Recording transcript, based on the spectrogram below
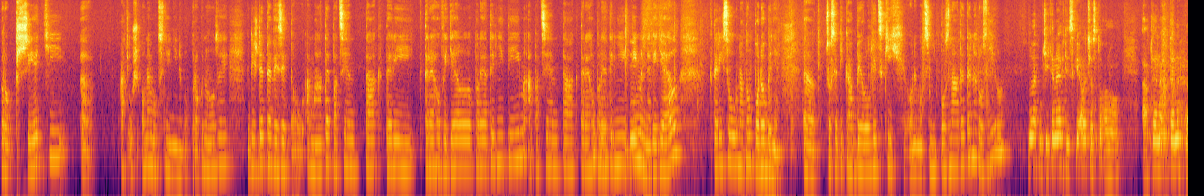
pro přijetí ať už onemocnění nebo prognózy, když jdete vizitou a máte pacienta, který, kterého viděl paliativní tým a pacienta, kterého paliativní tým neviděl, který jsou na tom podobně. Eh, co se týká biologických onemocnění, poznáte ten rozdíl? No tak určitě ne vždycky, ale často ano. A ten, ten eh,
